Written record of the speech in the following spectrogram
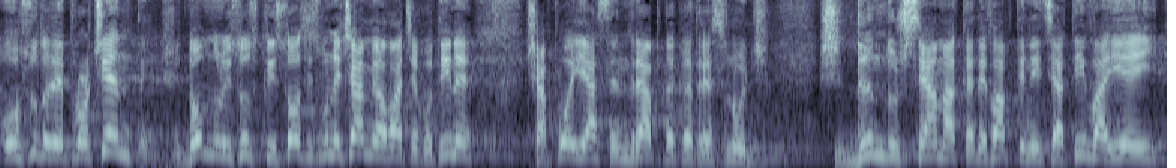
100 de procente. Și Domnul Iisus Hristos îi spune ce am eu a face cu tine și apoi ea se îndreaptă către slugi. Și dându-și seama că de fapt inițiativa ei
